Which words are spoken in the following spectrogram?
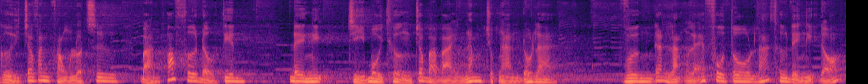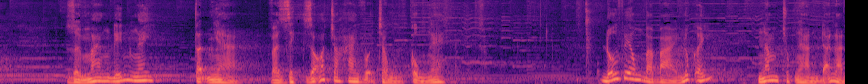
gửi cho văn phòng luật sư bản offer đầu tiên, đề nghị chỉ bồi thường cho bà bài 50 ngàn đô la. Vương đã lặng lẽ photo lá thư đề nghị đó, rồi mang đến ngay tận nhà và dịch rõ cho hai vợ chồng cùng nghe. Đối với ông bà bài lúc ấy 50 ngàn đã là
